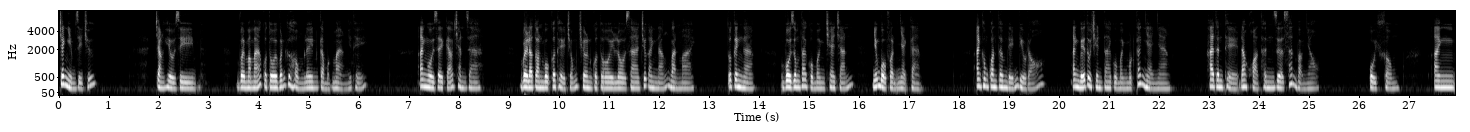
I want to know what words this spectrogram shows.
Trách nhiệm gì chứ? Chẳng hiểu gì. Vậy mà má của tôi vẫn cứ hồng lên cả một mảng như thế. Anh ngồi dậy cáo chăn ra. Vậy là toàn bộ cơ thể trống trơn của tôi lộ ra trước ánh nắng bàn mai. Tôi kinh ngạc. Vội dùng tay của mình che chắn Những bộ phận nhạy cảm. Anh không quan tâm đến điều đó. Anh bế tôi trên tay của mình một cách nhẹ nhàng. Hai thân thể đang khỏa thân dựa sát vào nhau. Ôi không. Anh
